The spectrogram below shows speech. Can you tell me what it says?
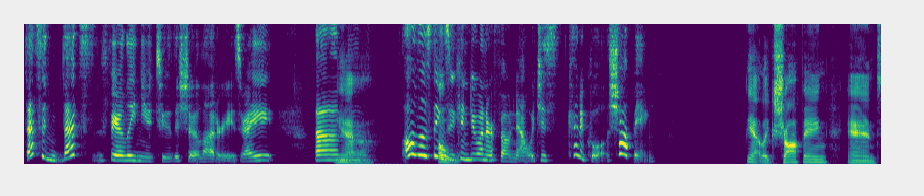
That's a, that's fairly new too. The show lotteries, right? Um, Yeah. All those things we Oh. can do on our phone now, which is kind of cool. Shopping. yeah like shopping and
